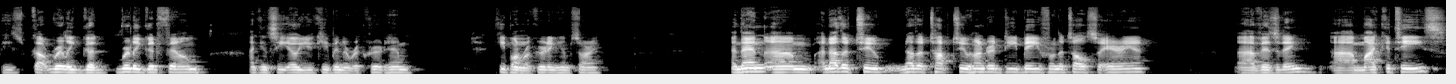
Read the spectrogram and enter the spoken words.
he's got really good really good film. I can see OU keeping to recruit him, keep on recruiting him. Sorry. And then um, another two, another top 200 DB from the Tulsa area uh, visiting. Uh, Micah Tease,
